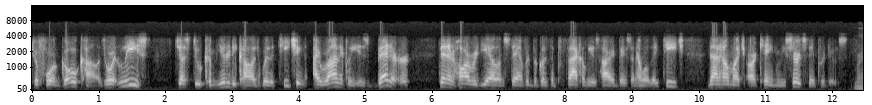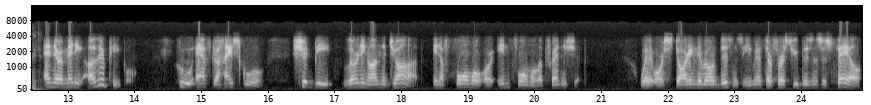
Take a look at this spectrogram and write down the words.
to forego college or at least just do community college where the teaching, ironically, is better than at Harvard, Yale, and Stanford because the faculty is hired based on how well they teach, not how much arcane research they produce. Right. And there are many other people who, after high school, should be learning on the job in a formal or informal apprenticeship. whether or starting their own business. Even if their first few businesses fail,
